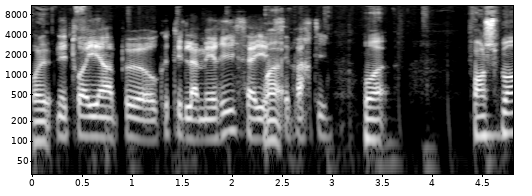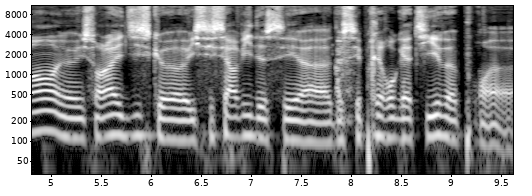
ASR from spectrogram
Ouais. nettoyer un peu aux côtés de la mairie. Ça y est, Ouais. c'est parti. Ouais. Franchement, euh, ils sont là, ils disent qu'il s'est servi de ses, euh, de ses prérogatives pour, euh,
